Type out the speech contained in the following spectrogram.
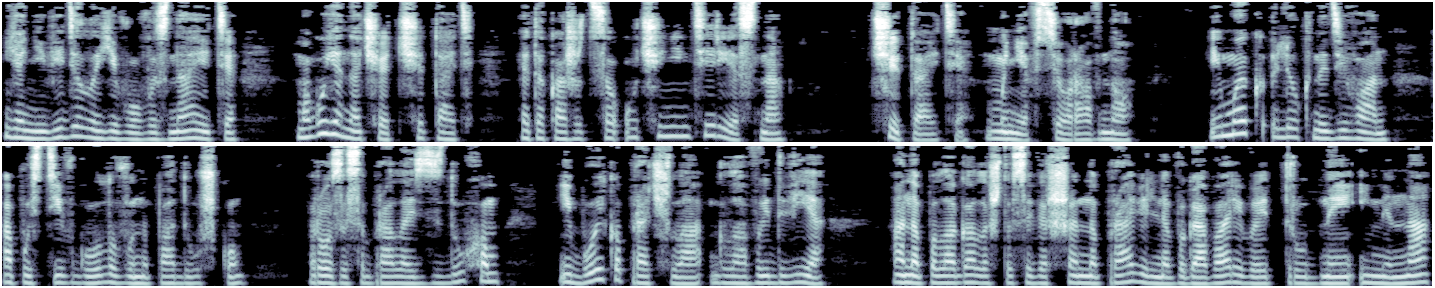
Я не видела его, вы знаете. Могу я начать читать? Это кажется очень интересно. Читайте, мне все равно. И Мэг лег на диван, опустив голову на подушку. Роза собралась с духом и бойко прочла главы две. Она полагала, что совершенно правильно выговаривает трудные имена,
